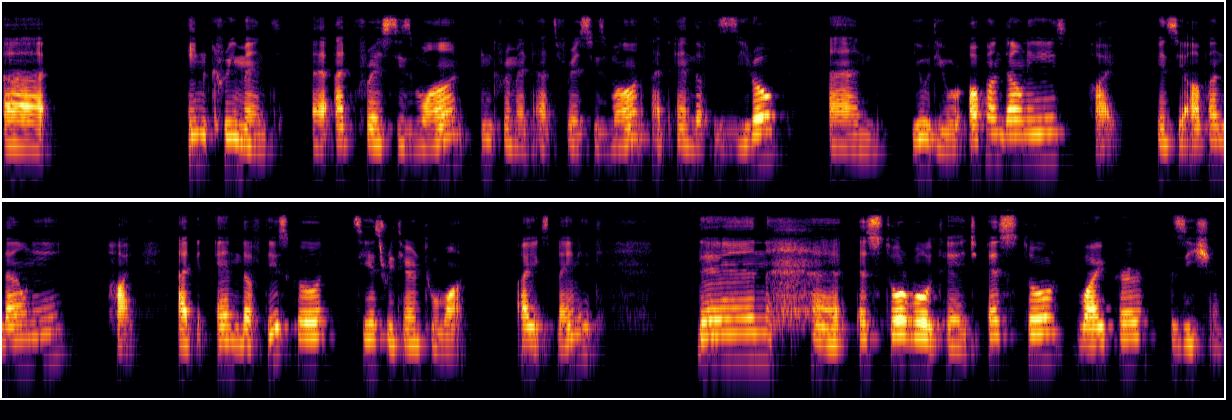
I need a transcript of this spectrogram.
Uh, increment uh, at first is 1, increment at first is 1, at end of is 0, and UD or up and down is high. You can see up and down is high. At the end of this code, CS return to 1. I explain it. Then uh, store voltage, store wiper position.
